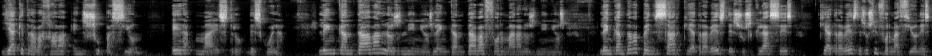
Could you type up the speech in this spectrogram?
ya que trabajaba en su pasión. Era maestro de escuela. Le encantaban los niños, le encantaba formar a los niños, le encantaba pensar que a través de sus clases, que a través de sus informaciones,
